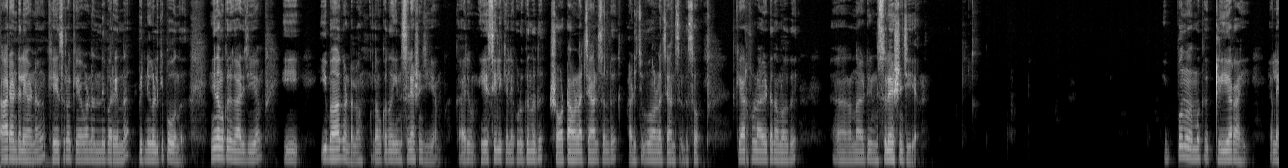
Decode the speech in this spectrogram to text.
ആ രണ്ട് ലൈനാണ് കെ സീറോ കെ വൺ എന്നീ പറയുന്ന പിന്നുകളിലേക്ക് പോകുന്നത്. ഇനി നമുക്കൊരു കാര്യം ചെയ്യാം. ഈ ഈ ഭാഗം ഉണ്ടല്ലോ നമുക്കൊന്ന് ഇൻസുലേഷൻ ചെയ്യാം. കാര്യം എ സിയിലേക്കല്ലേ കൊടുക്കുന്നത്? ഷോർട്ട് ആവാനുള്ള ചാൻസ് ഉണ്ട് അടിച്ചു പോകാനുള്ള ചാൻസ് ഉണ്ട്. സോ കെയർഫുള്ളായിട്ട് നമ്മളത് നന്നായിട്ട് ഇൻസുലേഷൻ ചെയ്യാം. ഇപ്പോൾ നമുക്ക് ക്ലിയറായി അല്ലേ?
